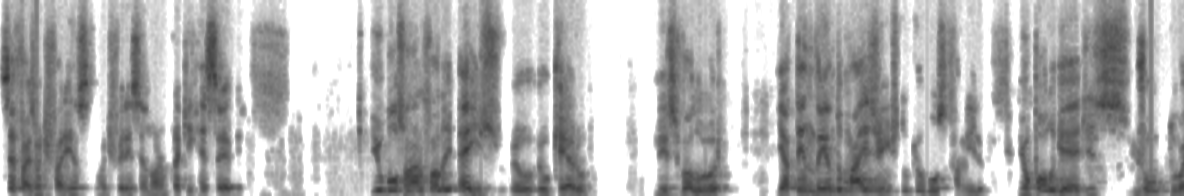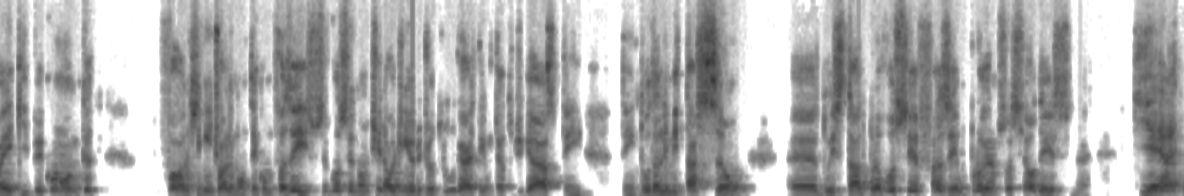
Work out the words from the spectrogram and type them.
você faz uma diferença, uma diferença enorme para quem recebe. E o Bolsonaro fala: é isso, eu, eu quero nesse valor e atendendo mais gente do que o Bolsa Família. E o Paulo Guedes, junto à equipe econômica, falaram o seguinte: olha, não tem como fazer isso se você não tirar o dinheiro de outro lugar. Tem um teto de gasto, tem, tem toda a limitação é, do Estado para você fazer um programa social desse, né? Que é,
